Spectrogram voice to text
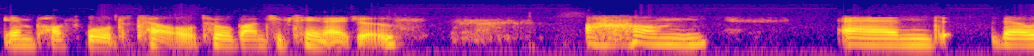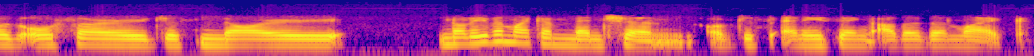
impossible to tell to a bunch of teenagers. Um, and there was also just no, not even like a mention of just anything other than like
